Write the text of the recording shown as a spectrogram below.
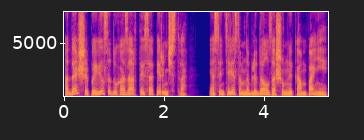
а дальше появился дух азарта и соперничества. Я с интересом наблюдал за шумной компанией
